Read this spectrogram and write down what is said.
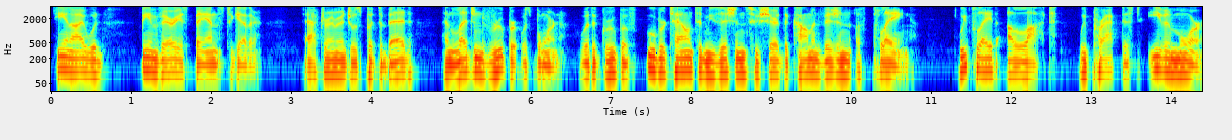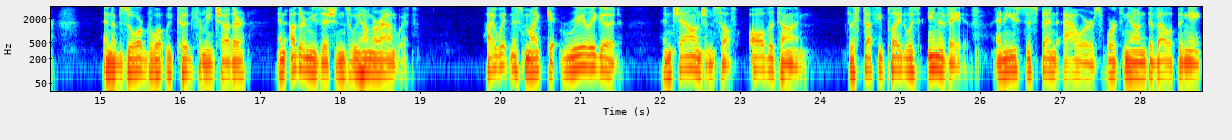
he and I would be in various bands together. Afterimage was put to bed, and Legend Rupert was born, with a group of uber talented musicians who shared the common vision of playing. We played a lot. We practiced even more and absorbed what we could from each other and other musicians we hung around with. I witnessed Mike get really good and challenge himself all the time. The stuff he played was innovative, and he used to spend hours working on developing a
